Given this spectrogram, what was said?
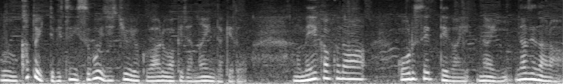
うん、かといって別にすごい持久力があるわけじゃないんだけどあの明確なゴール設定がない。なぜなら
